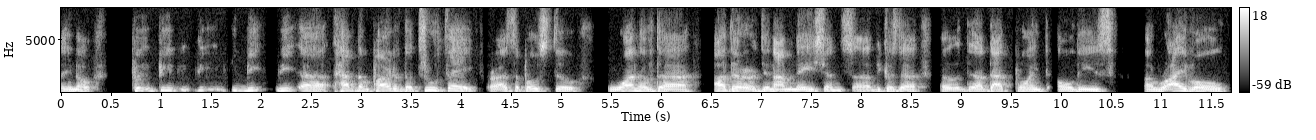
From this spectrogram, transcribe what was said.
you know be, be, be, uh, have them part of the true faith as opposed to one of the other denominations because the, at that point all these rival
